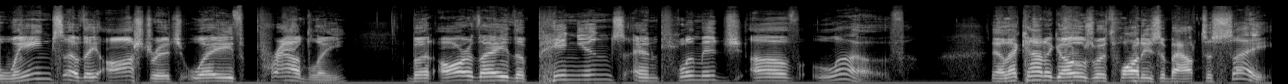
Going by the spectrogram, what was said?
wings of the ostrich wave proudly, but are they the pinions and plumage of love? Now that kind of goes with what he's about to say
